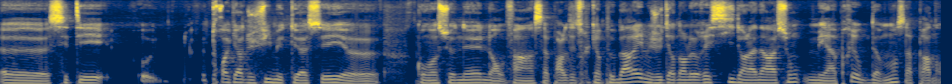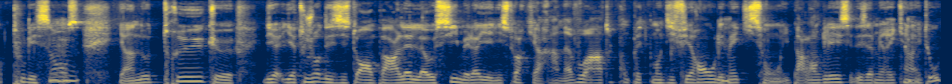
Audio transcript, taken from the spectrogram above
euh, c'était. Trois quarts du film était assez euh, conventionnel. Enfin, ça parle des trucs un peu barrés, mais je veux dire dans le récit, dans la narration. Mais après, au bout d'un moment, ça part dans tous les sens. Il y a un autre truc. euh, Il y, a- il y a toujours des histoires en parallèle là aussi, mais là, il y a une histoire qui a rien à voir, un truc complètement différent où les Mm. mecs ils sont, ils parlent anglais, c'est des Américains et tout.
